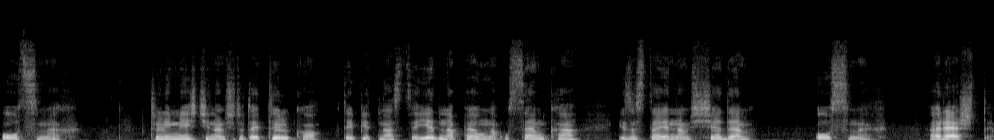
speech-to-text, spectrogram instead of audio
ósmych. Czyli mieści nam się tutaj tylko w tej 15 jedna pełna ósemka i zostaje nam 7 ósmych reszty.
